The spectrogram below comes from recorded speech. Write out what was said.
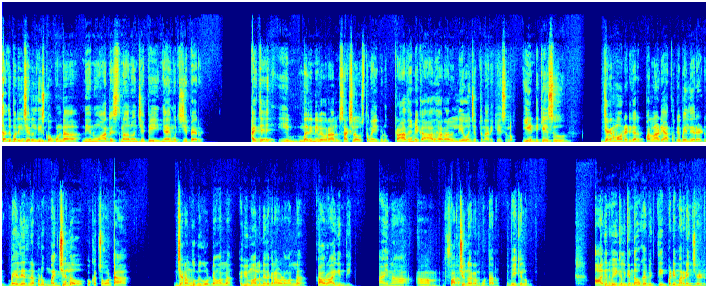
తదుపరి చర్యలు తీసుకోకుండా నేను ఆర్డర్ ఇస్తున్నాను అని చెప్పి న్యాయమూర్తి చెప్పారు. అయితే ఈ మరిన్ని వివరాలు సాక్షిలో వస్తున్నాయి ఇప్పుడు. ప్రాథమిక ఆధారాలు లేవు అని చెప్తున్నారు ఈ కేసులో. ఏంటి కేసు? జగన్మోహన్ రెడ్డి గారు పల్నాడు యాత్రకు బయలుదేరాడు. బయలుదేరినప్పుడు మధ్యలో ఒక చోట జనం గుమిగూడడం వల్ల అభిమానుల మీదకి రావడం వల్ల కారు ఆగింది. ఆయన ఫార్చ్యూనర్ అనుకుంటాను వెహికల్. ఆగిన వెహికల్ కింద ఒక వ్యక్తి పడి మరణించాడు.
